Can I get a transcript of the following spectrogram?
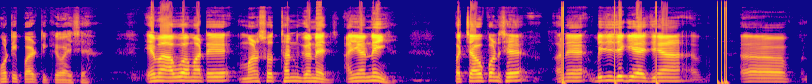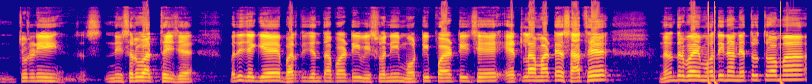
મોટી પાર્ટી કહેવાય છે. એમાં આવવા માટે માણસો થન ગણે જ. અહીંયા નહીં. પચાવ પણ છે અને બીજી જગ્યાએ જ્યાં ચૂંટણીની શરૂઆત થઈ છે બધી જગ્યાએ ભારતીય જનતા પાર્ટી વિશ્વની મોટી પાર્ટી છે. એટલા માટે સાથે નરેન્દ્રભાઈ મોદીના નેતૃત્વમાં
